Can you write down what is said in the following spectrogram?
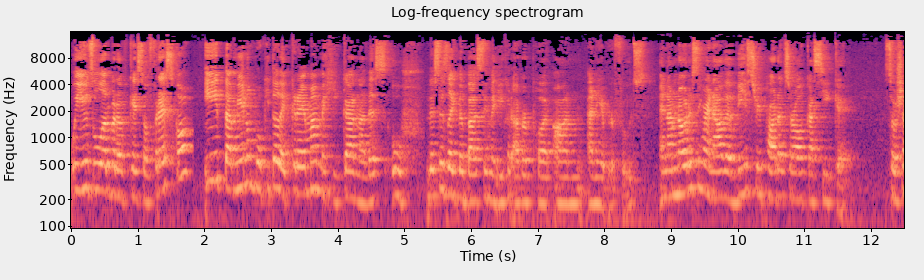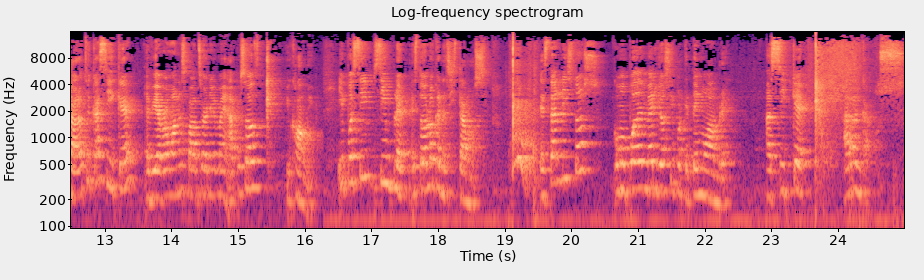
we use a little bit of queso fresco y también un poquito de crema mexicana. This, oof, this is like the best thing that you could ever put on any of your foods. And I'm noticing right now that these three products are all cacique. So shout out to Cacique. If you ever want to sponsor any of my episodes, you call me. Y pues sí, simple, es todo lo que necesitamos. ¿Están listos? Como pueden ver, yo sí porque tengo hambre. Así que arrancamos.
